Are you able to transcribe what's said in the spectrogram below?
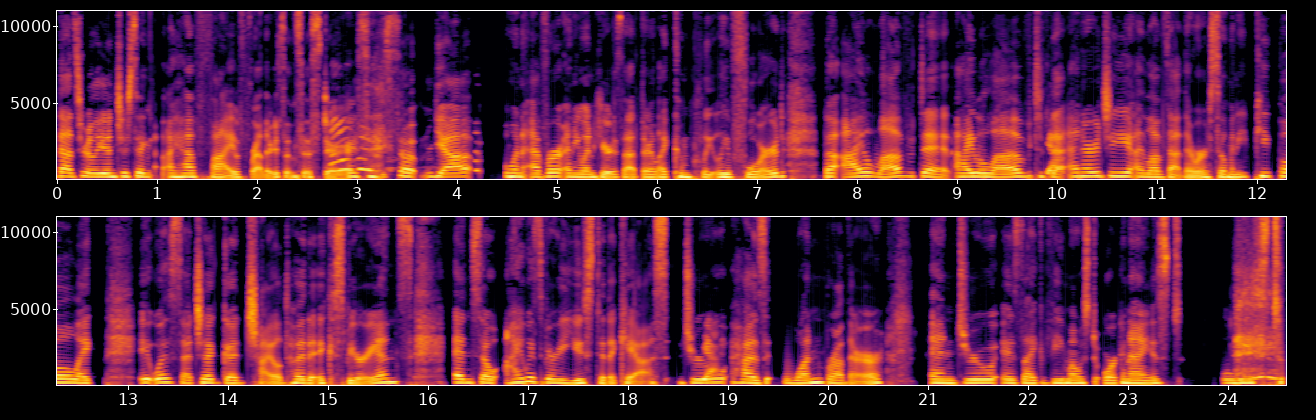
That's really interesting. I have five brothers and sisters. so, yeah, whenever anyone hears that, they're like completely floored. But I loved it. I loved yeah. the energy. I love that there were so many people. Like it was such a good childhood experience. And so I was very used to the chaos. Drew yeah. has one brother and Drew is like the most organized least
